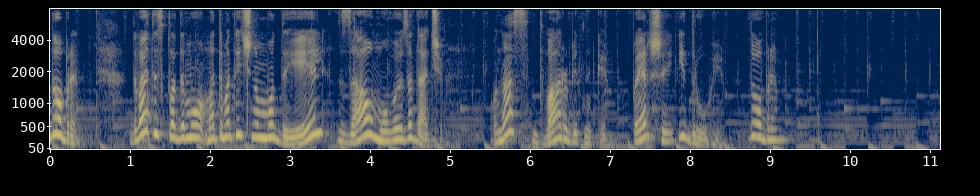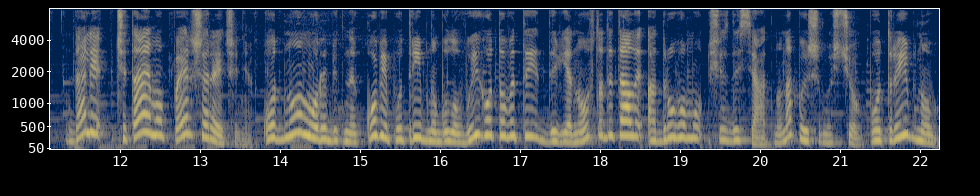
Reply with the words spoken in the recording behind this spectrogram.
Добре, давайте складемо математичну модель за умовою задачі. У нас два робітники перший і другий. Добре. Далі читаємо перше речення. Одному робітникові потрібно було виготовити 90 деталей, а другому 60. Ну, напишемо, що потрібно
